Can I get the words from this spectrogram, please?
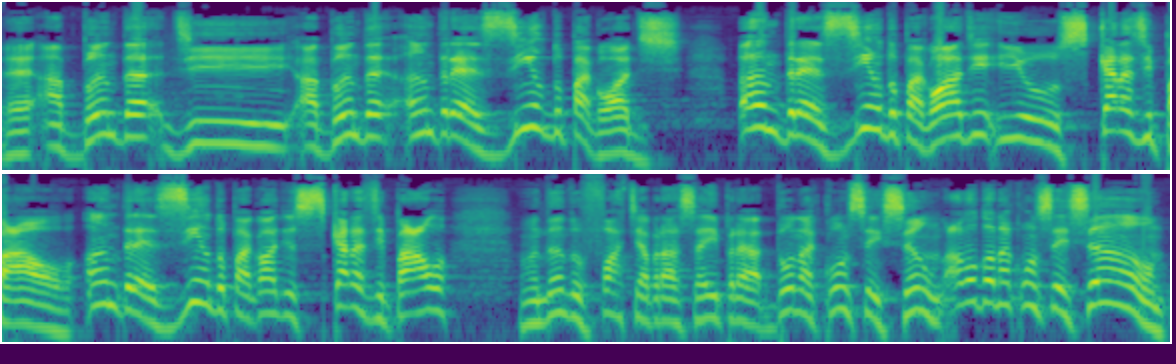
É, a banda de. A banda Andrezinho do Pagode. Andrezinho do Pagode e os Caras de Pau. Andrezinho do Pagode e os Caras de Pau. Mandando um forte abraço aí pra Dona Conceição. Alô, Dona Conceição!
